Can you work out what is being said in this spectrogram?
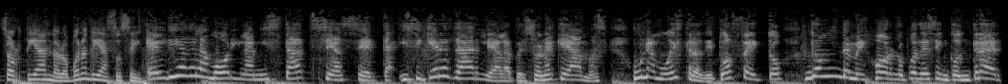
sorteándolo. Buenos días, Susi. El Día del Amor y la Amistad se acerca y si quieres darle a la persona que amas una muestra de tu afecto, ¿dónde mejor lo puedes encontrar?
